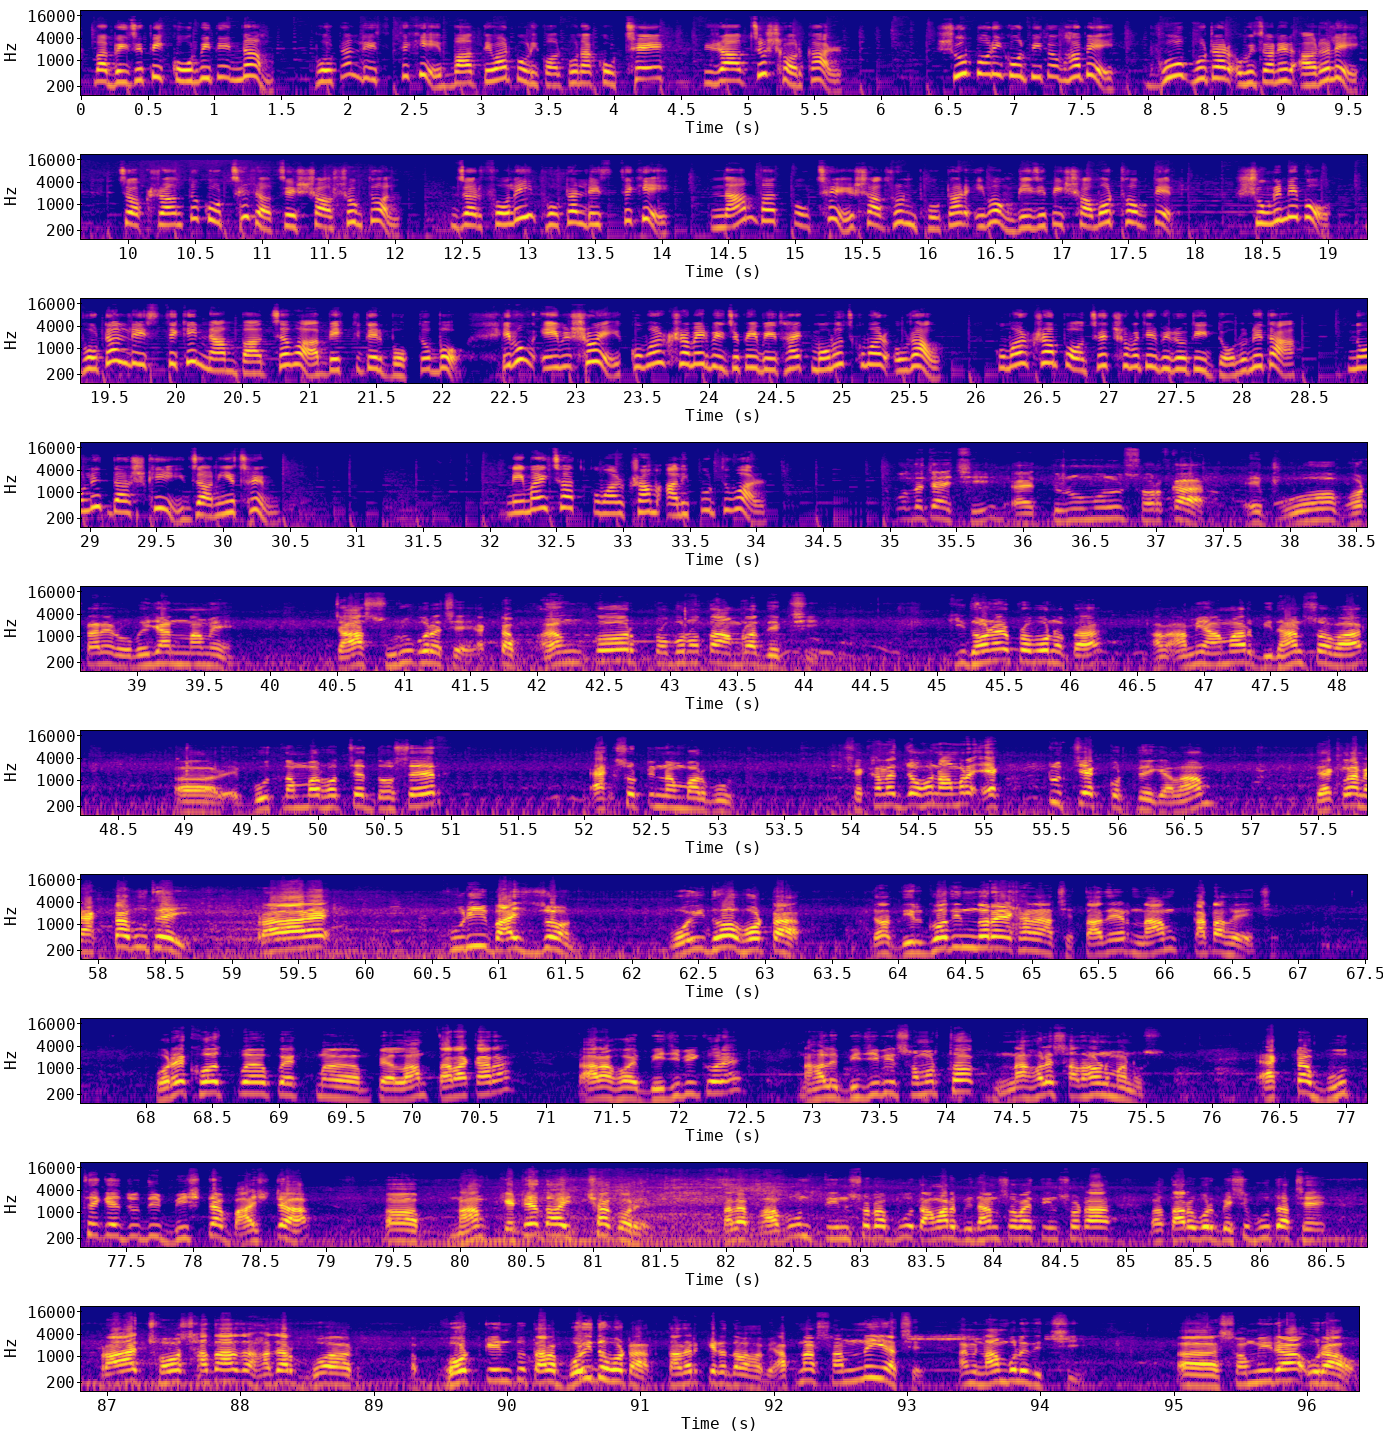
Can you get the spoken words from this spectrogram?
বা বিজেপি কর্মীদের নাম ভোটার লিস্ট থেকে বাদ দেওয়ার পরিকল্পনা করছে রাজ্য সরকার। সুপরিকল্পিতভাবে ভুয়ো ভোটার অভিযানের আড়ালে চক্রান্ত করছে রাজ্যের শাসক দল, যার ফলেই ভোটার লিস্ট থেকে নাম বাদ পড়ছে সাধারণ ভোটার এবং বিজেপি সমর্থকদের। শুনে নেব ভোটার লিস্ট থেকে নাম বাদ যাওয়া ব্যক্তিদের বক্তব্য এবং এই বিষয়ে কুমারগ্রামের বিজেপি বিধায়ক মনোজ কুমার ওরাও কুমারগ্রাম পঞ্চায়েত সমিতির বিরোধী দলনেতা নলিত দাস কি জানিয়েছেন নিমাইচাঁদ কুমারগ্রাম আলিপুরদুয়ার। বলতে চাইছি তৃণমূল সরকার এই ভুয়ো ভোটারের অভিযান নামে যা শুরু করেছে, একটা ভয়ঙ্কর প্রবণতা আমরা দেখছি। কি ধরনের প্রবণতা? আমি আমার বিধানসভার বুথ নাম্বার হচ্ছে দশের একষট্টি নাম্বার বুথ। সেখানে যখন আমরা একটু চেক করতে গেলাম, দেখলাম একটা বুথেই প্রায় কুড়ি বাইশ জন বৈধ ভোটার, যারা দীর্ঘদিন ধরে এখানে আছে, তাদের নাম কাটা হয়েছে। পরে খোঁজ পেলাম তারা কারা? তারা হয় বিজিবি করে না হলে বিজিবির সমর্থক না হলে সাধারণ মানুষ। একটা বুথ থেকে যদি বিশটা, বাইশটা নাম কেটে দেওয়া ইচ্ছা করে, তাহলে ভাবুন তিনশোটা বুথ, আমার বিধানসভায় তিনশোটা বা তার উপর বেশি বুথ আছে, প্রায় ছ, সাত হাজার ভোট কিন্তু তারা বৈধ ভোটার, তাদের কেটে দেওয়া হবে। আপনার সামনেই আছে, আমি নাম বলে দিচ্ছি। সমীরা উরাও।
